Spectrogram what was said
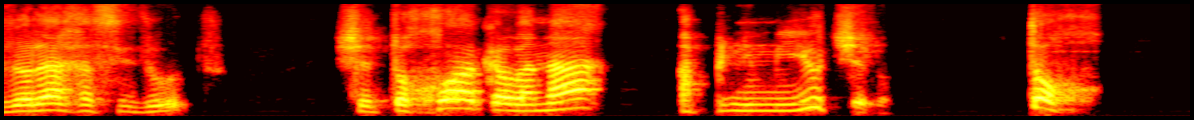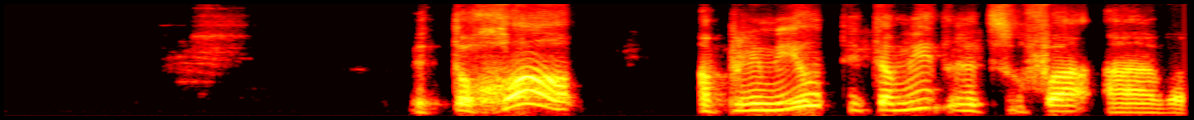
גדולי החסידות, שתוכו הכוונה הפנימיות שלו, תוך. בתוכו הפנימיות היא תמיד רצופה אהבה.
